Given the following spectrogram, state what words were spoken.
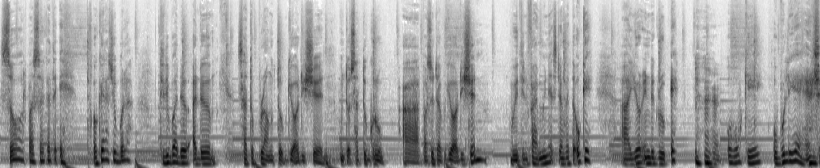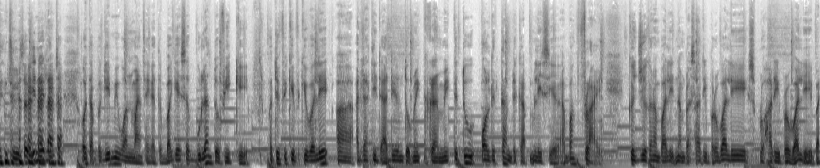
So lepas tu kata Eh Okey lah cubalah. Tiba-tiba ada ada Satu peluang untuk pergi audition Untuk satu grup uh, Lepas tu dah pergi audition Within 5 minutes Dia kata Okay uh, You're in the group. Eh? Oh okay Oh boleh eh? Macam tu. So know lah macam Oh tak apa Give me one month Saya kata. Bagi saya sebulan untuk fikir. Lepas tu fikir-fikir balik uh, Adalah tidak adil untuk mereka Kerana mereka tu All the time dekat Malaysia. Abang fly. Kerja kadang balik 16 hari baru balik 10 hari baru balik.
